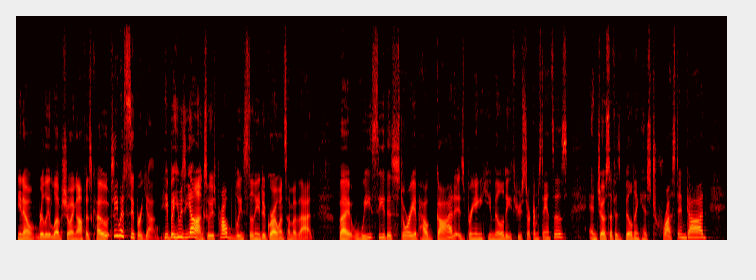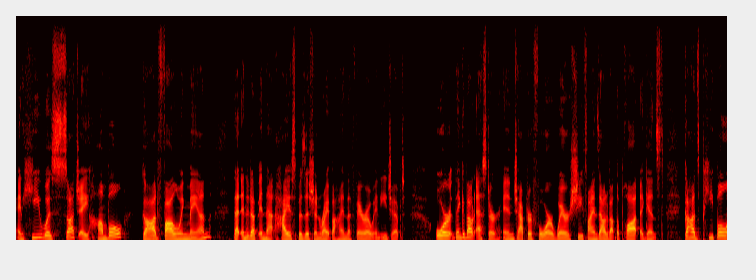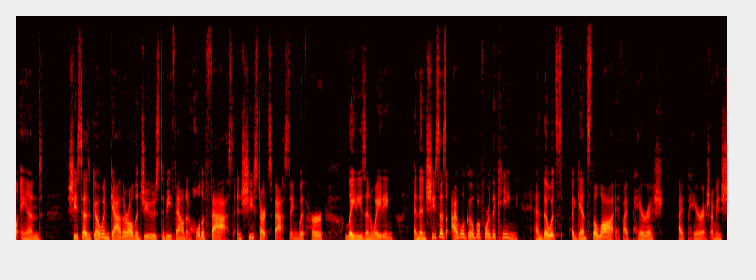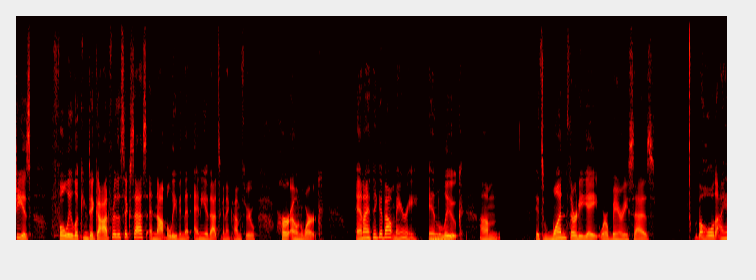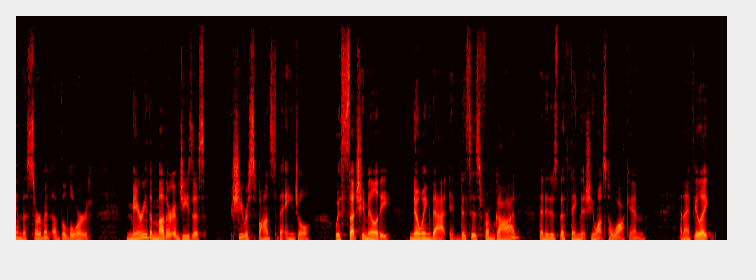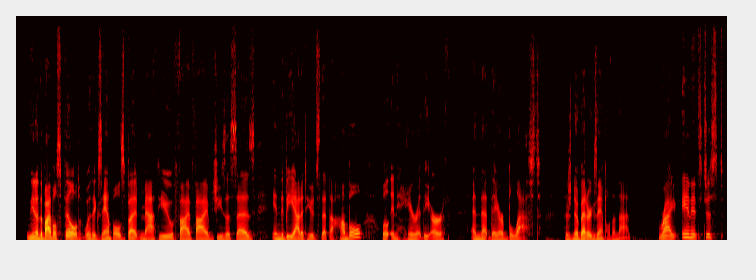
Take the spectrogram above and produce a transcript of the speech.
you know really loved showing off his coat He was super young. he, but he was young, so he was probably still needed to grow in some of that. But we see this story of how God is bringing humility through circumstances, and Joseph is building his trust in God. And he was such a humble, God following man that ended up in that highest position right behind the Pharaoh in Egypt. Or think about Esther in chapter four, where she finds out about the plot against God's people and she says, Go and gather all the Jews to be found and hold a fast. And she starts fasting with her ladies in waiting. And then she says, I will go before the king. And though it's against the law, if I perish, I perish. I mean, she is fully looking to God for the success and not believing that any of that's going to come through her own work. And I think about Mary in Luke. Um, it's 138 where Mary says, Behold, I am the servant of the Lord. Mary, the mother of Jesus, she responds to the angel with such humility, knowing that if this is from God, then it is the thing that she wants to walk in. And I feel like, you know, the Bible's filled with examples, but Matthew 5 5, Jesus says in the Beatitudes that the humble will inherit the earth and that they are blessed. There's no better example than that. Right. And it's just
